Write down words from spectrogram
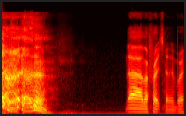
nah, my throat's going, bro.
